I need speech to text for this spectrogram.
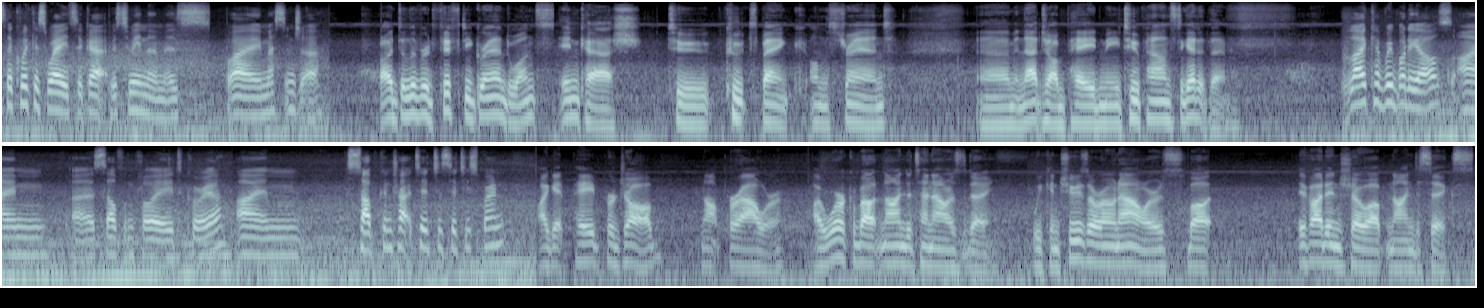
The quickest way to get between them is by messenger. I delivered 50 grand once in cash to Coutts Bank on the Strand. Um, and that job paid me two pounds to get it there. Like everybody else, I'm a self-employed courier. I'm subcontracted to City Sprint. I get paid per job, not per hour. I work about nine to 10 hours a day. We can choose our own hours, but if I didn't show up nine to six,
